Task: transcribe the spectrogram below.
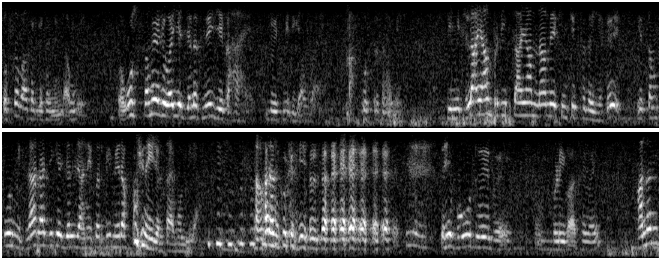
तो सब आकर के शर्मिंदा हुए। तो उस समय जो है, ये जनक ने ये कहा है, जो इसमें दिया हुआ है, उस प्रसंग में। कि मिथिलायाम प्रदीप्तायाम नाम एक किंचित प्रदय थे ये संपूर्ण मिथिला राज्य के जल जाने पर भी मेरा कुछ नहीं जलता है बोल दिया। हमारा तो कुछ नहीं जलता है। तो ये बहुत बड़ी बात है भाई। आनंद?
